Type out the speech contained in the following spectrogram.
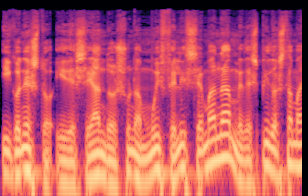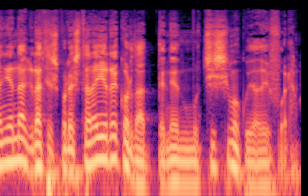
Y con esto, y deseándoos una muy feliz semana, me despido esta mañana. Gracias por estar ahí y recordad, tened muchísimo cuidado y fuera.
